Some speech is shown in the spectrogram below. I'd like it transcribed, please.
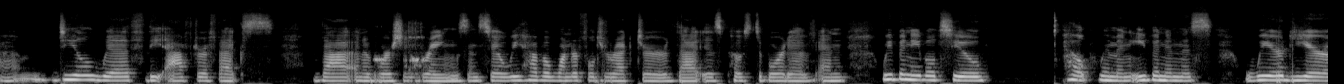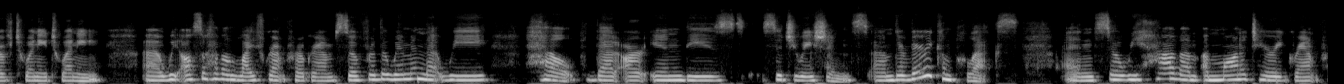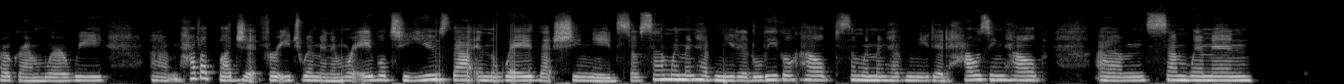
um, deal with the after effects that an abortion brings. And so we have a wonderful director that is post abortive, and we've been able to help women even in this weird year of 2020. Uh, we also have a life grant program. So for the women that we help that are in these situations, um, they're very complex. And so we have um, a monetary grant program where we um, have a budget for each woman and we're able to use that in the way that she needs. So some women have needed legal help, some women have needed housing help, um, some women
